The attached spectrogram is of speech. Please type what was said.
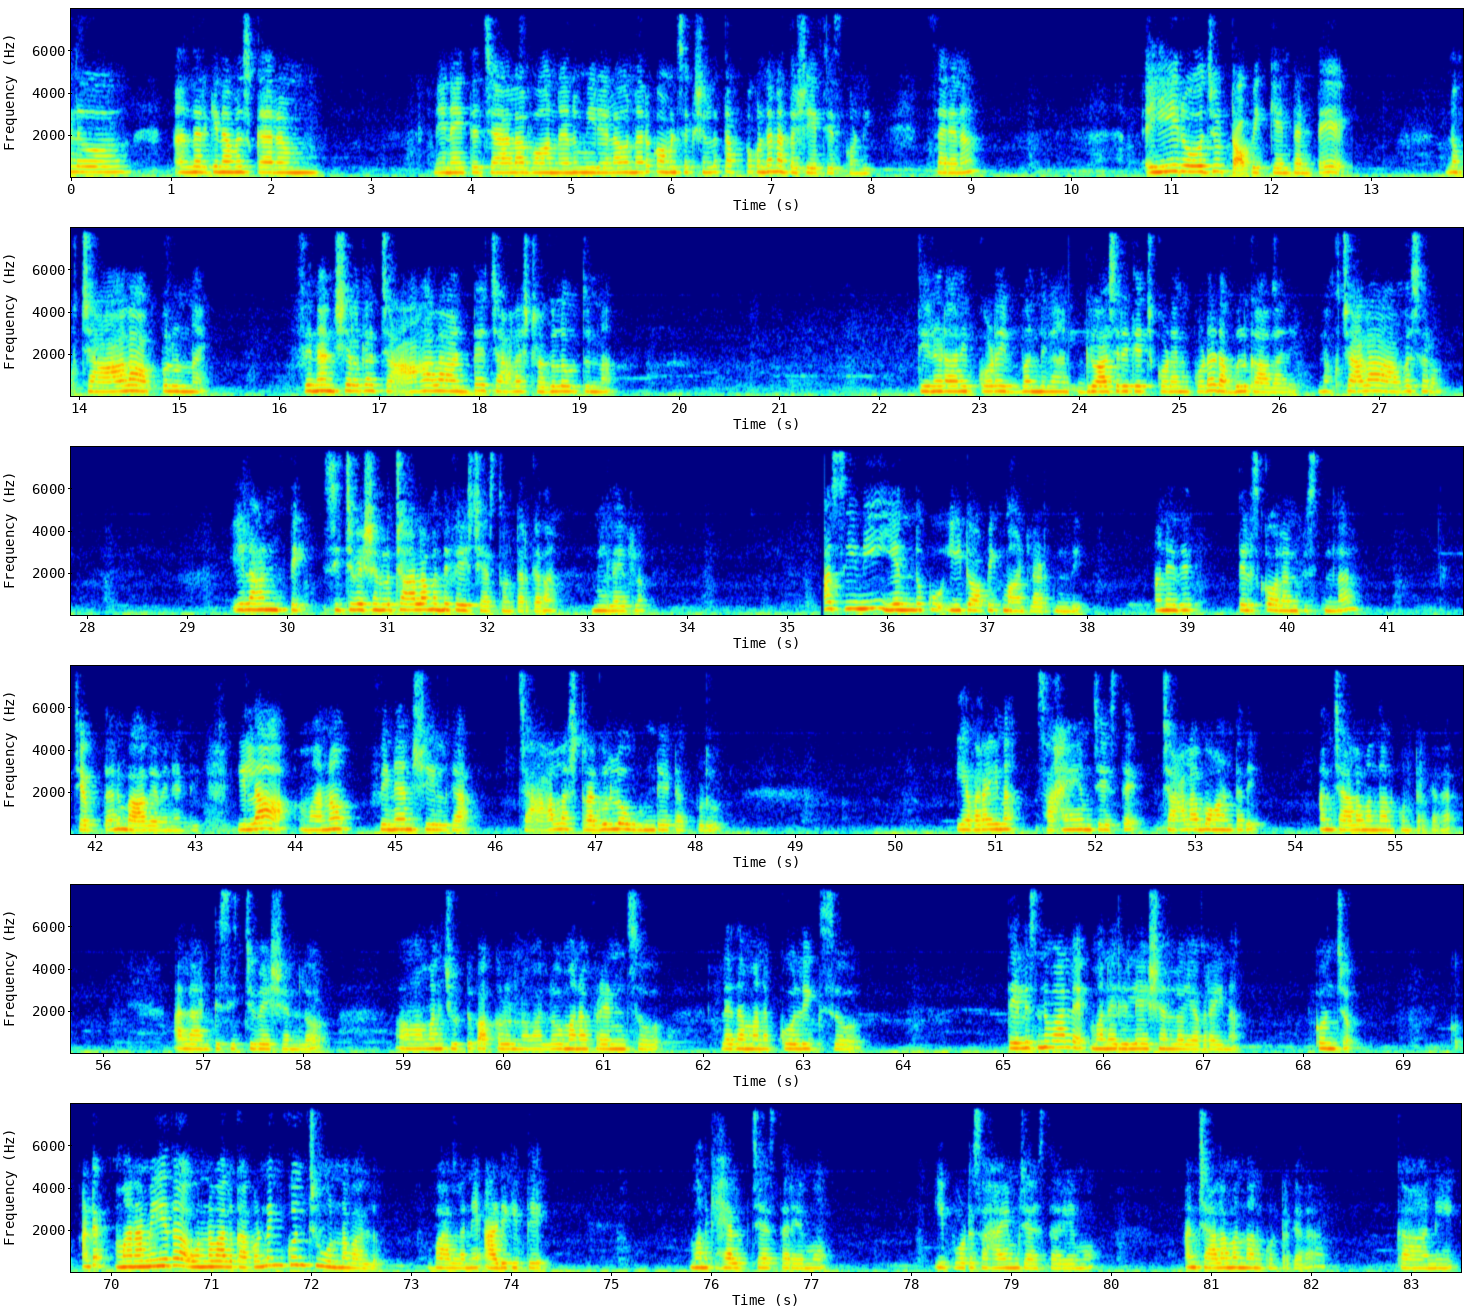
Hello అందరికీ నమస్కారం. నేనైతే చాలా బాగున్నాను. మీరు ఎలా ఉన్నారో? కామెంట్ సెక్షన్లో తప్పకుండా నాతో షేర్ చేసుకోండి. సరేనా? ఈరోజు టాపిక్ ఏంటంటే నాకు చాలా అప్పులు ఉన్నాయి ఫినాన్షియల్గా చాలా అంటే చాలా స్ట్రగుల్ అవుతున్నా. తినడానికి కూడా ఇబ్బందిగా గ్రాసరీ తెచ్చుకోవడానికి కూడా డబ్బులు కావాలి. నాకు చాలా అవసరం. ఇలాంటి సిచ్యువేషన్లు చాలామంది ఫేస్ చేస్తుంటారు కదా మీ లైఫ్లో? అసిని ఎందుకు ఈ టాపిక్ మాట్లాడుతుంది అనేది తెలుసుకోవాలనిపిస్తుందా? చెప్తాను బాగా వినండి. ఇలా మనం ఫినాన్షియల్గా చాలా స్ట్రగుల్లో ఉండేటప్పుడు ఎవరైనా సహాయం చేస్తే చాలా బాగుంటుంది అని చాలామంది అనుకుంటారు కదా. అలాంటి సిచ్యువేషన్లో మన చుట్టుపక్కల ఉన్న వాళ్ళు మన ఫ్రెండ్స్ లేదా మన కొలీగ్స్ తెలిసిన వాళ్ళే మన రిలేషన్లో ఎవరైనా. కొంచెం. అంటే మన మీద ఉన్నవాళ్ళు కాకుండా ఇంకొంచెం ఉన్నవాళ్ళు వాళ్ళని అడిగితే మనకి హెల్ప్ చేస్తారేమో ఈ పూట సహాయం చేస్తారేమో అని చాలామంది అనుకుంటారు కదా. కానీ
